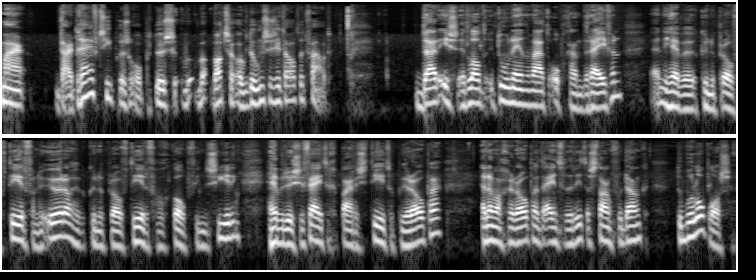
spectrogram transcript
Maar daar drijft Cyprus op. Dus wat ze ook doen, ze zitten altijd fout. Daar is het land in toenemende mate op gaan drijven. En die hebben kunnen profiteren van de euro, hebben kunnen profiteren van goedkope financiering. Hebben dus in feite geparasiteerd op Europa. En dan mag Europa aan het eind van de rit als stank voor dank de boel oplossen.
